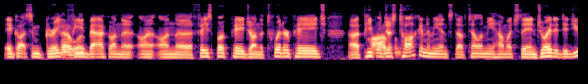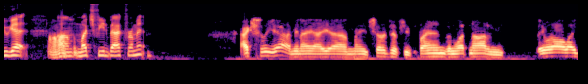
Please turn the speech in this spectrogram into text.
It got some great yeah, feedback on the on, on the Facebook page, on the Twitter page. Uh, people awesome. just talking to me and stuff, telling me how much they enjoyed it. Did you get um, awesome. um, much feedback from it? Actually, yeah. I mean, I I, um, I showed it to a few friends and whatnot, and they were all like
